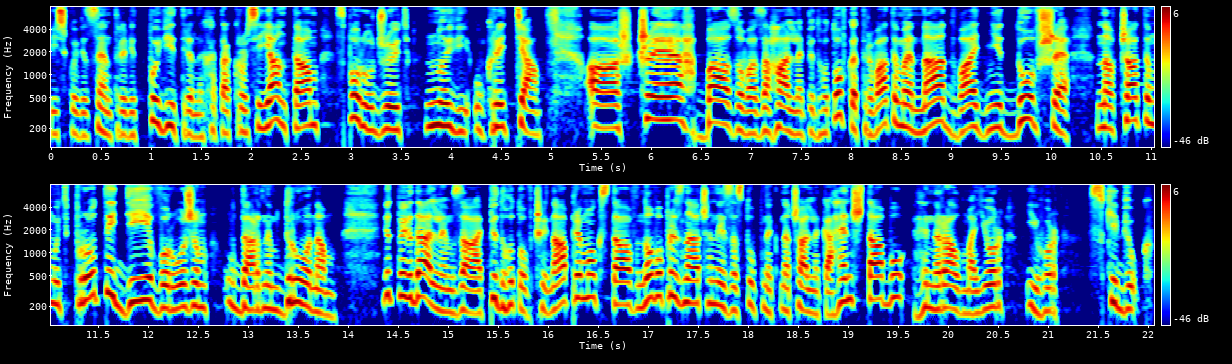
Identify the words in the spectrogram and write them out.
військові центри від повітряних атак росіян, там споруджують нові укриття. А ще базова загальна підготовка триватиме на два дні довше. Навчатимуть протидії ворожим ударним дронам. Відповідальним за підготовчий напрямок став новопризначений заступник начальника генштабу генерал-майор Ігор Скибюк.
